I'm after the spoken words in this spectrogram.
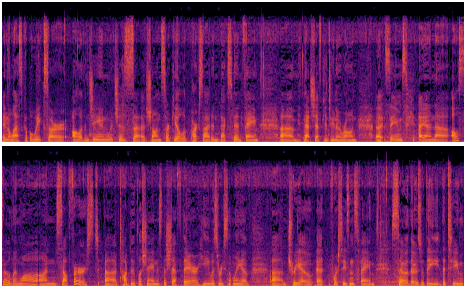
in the Mm-hmm. last couple of weeks are Olive and June, which is uh, Shawn Cirkiel of Parkside and Backspin fame. Um, that chef can do no wrong, uh, it seems. And uh, also Lenoir on South First. Uh, Todd Duplechan is the chef there. He was recently of um, Trio at Four Seasons fame. So those are the, the two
